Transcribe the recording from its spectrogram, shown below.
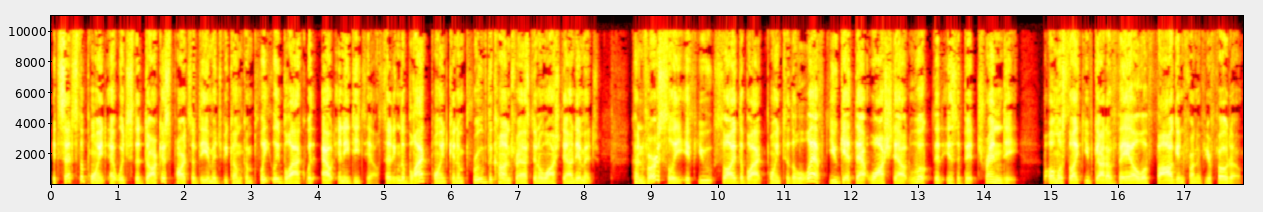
it sets the point at which the darkest parts of the image become completely black without any detail. Setting the black point can improve the contrast in a washed out image. Conversely, if you slide the black point to the left, you get that washed out look that is a bit trendy, almost like you've got a veil of fog in front of your photo.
